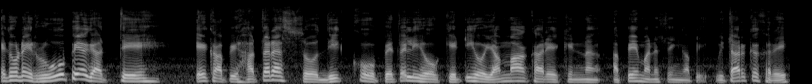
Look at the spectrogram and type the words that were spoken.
එතකොට ඒ රූපය ගත්තේ ඒක අපි හතරස්සෝ දික්කෝ පෙතලිහෝ කෙටිහෝ යම් ආකාරයකින් නම් අපේ මනසෙන් අපි විතර්ක කරේ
